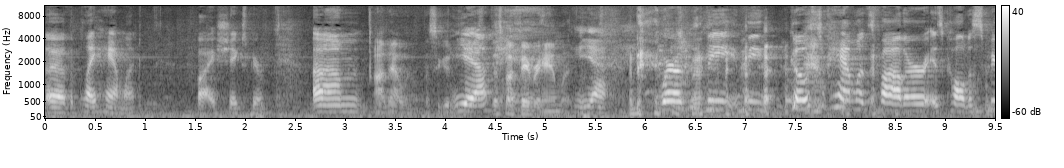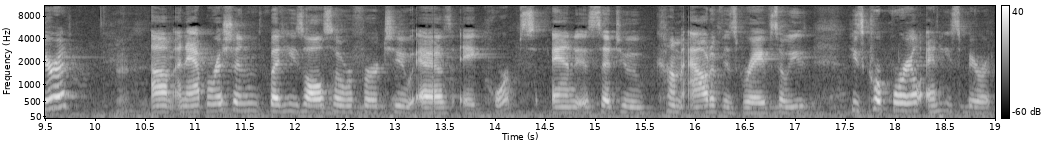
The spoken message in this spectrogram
uh, the play Hamlet by Shakespeare. Um, Ah, that one. That's a good one. Yeah. That's my favorite Hamlet. yeah, where the, the ghost of Hamlet's father is called a spirit, um, an apparition, but he's also referred to as a corpse and is said to come out of his grave. So he, he's corporeal and he's spirit.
